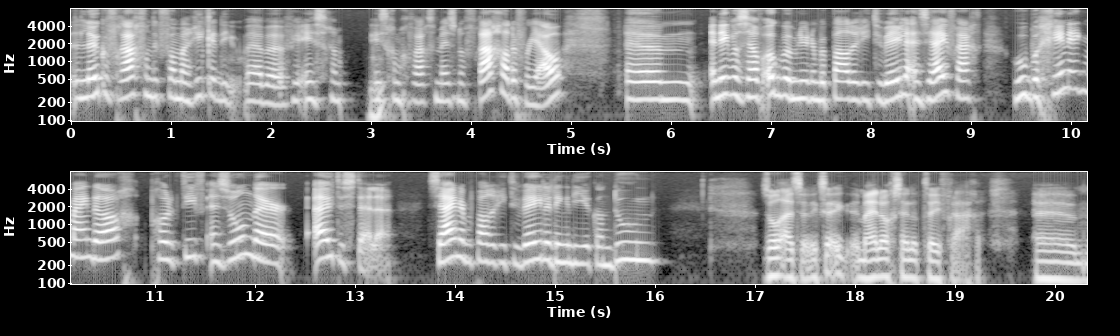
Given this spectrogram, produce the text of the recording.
een leuke vraag vond ik van Marieke. Die, we hebben via Instagram, Mhm. Instagram gevraagd of mensen nog vragen hadden voor jou. Ehm, en ik was zelf ook benieuwd naar bepaalde rituelen. En zij vraagt, hoe begin ik mijn dag productief en zonder uit te stellen? Zijn er bepaalde rituelen, dingen die je kan doen? Zo'n uitzending. Ik ik- in mijn ogen zijn dat twee vragen. Ehm,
